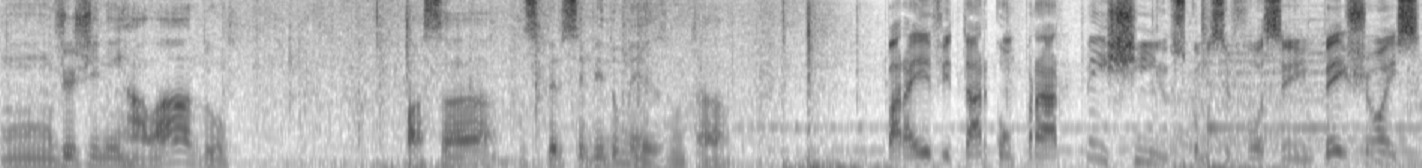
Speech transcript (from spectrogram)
um gergelim ralado, passa despercebido mesmo, tá? Para evitar comprar peixinhos como se fossem peixões,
